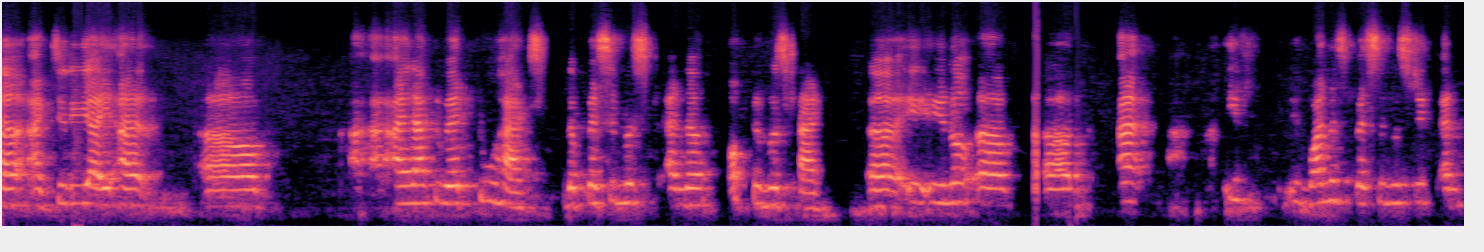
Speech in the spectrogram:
Uh, actually, I I, uh, I have to wear two hats: the pessimist and the optimist hat. Uh, you know, uh, uh, I, if, if one is pessimistic and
